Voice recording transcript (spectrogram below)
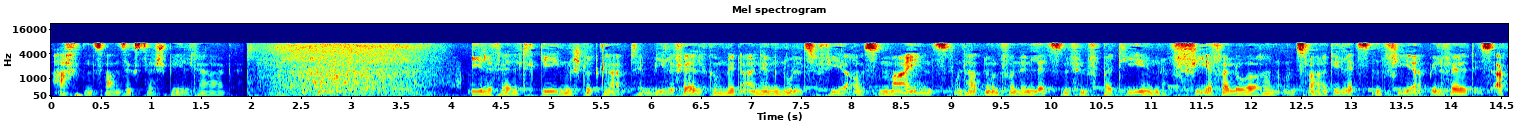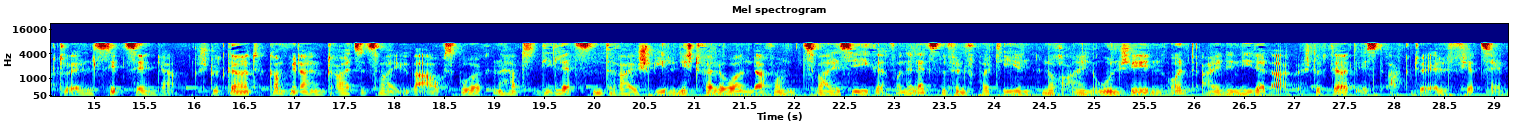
28. Spieltag. Bielefeld gegen Stuttgart. Bielefeld kommt mit einem 0 zu 4 aus Mainz und hat nun von den letzten fünf Partien vier verloren und zwar die letzten vier. Bielefeld ist aktuell 17. Stuttgart kommt mit einem 3 zu 2 über Augsburg und hat die letzten drei Spiele nicht verloren, davon zwei Siege. Von den letzten fünf Partien noch ein Unentschieden und eine Niederlage. Stuttgart ist aktuell 14.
